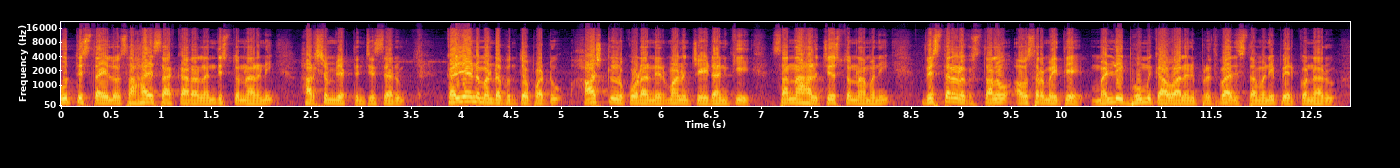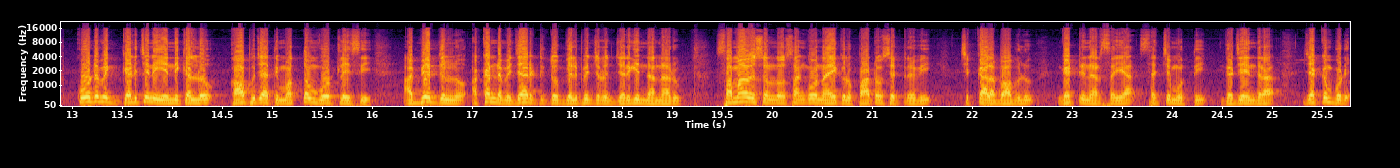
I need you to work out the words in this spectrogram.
పూర్తి స్థాయిలో సహాయ సహకారాలు అందిస్తున్నారని హర్షం వ్యక్తం చేశారు. కళ్యాణ మండపంతో పాటు హాస్టల్ను కూడా నిర్మాణం చేయడానికి సన్నాహాలు చేస్తున్నామని విస్తరణకు స్థలం అవసరమైతే మళ్ళీ భూమి కావాలని ప్రతిపాదిస్తామని పేర్కొన్నారు. కూటమి గడిచిన ఎన్నికల్లో కాపుజాతి మొత్తం ఓట్లేసి అభ్యర్థులను అఖండ మెజారిటీతో గెలిపించడం జరిగిందన్నారు. సమావేశంలో సంఘం నాయకులు పాటంశెట్టి రవి చిక్కాల బాబులు గట్టి నరసయ్య సత్యమూర్తి గజేంద్ర జక్కంపూడి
